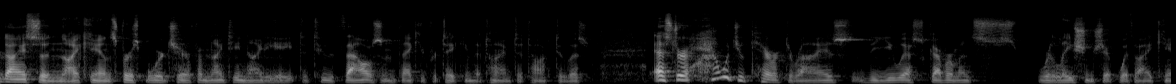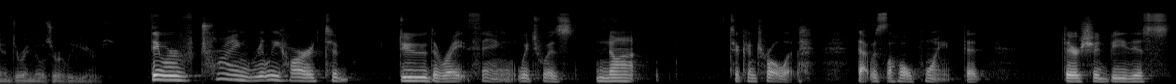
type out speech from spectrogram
Dyson, ICANN's first board chair from 1998 to 2000. Thank you for taking the time to talk to us. Esther, how would you characterize the U.S. government's relationship with ICANN during those early years? They were trying really hard to do the right thing, which was not to control it. That was the whole point, that there should be this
